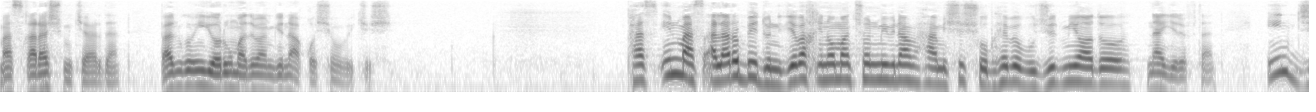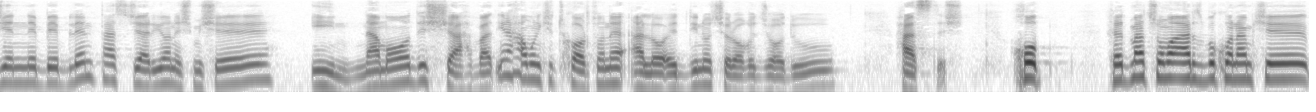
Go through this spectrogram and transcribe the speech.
مسخرش می‌کردن. بعد میگم این یارو اومده من میگه نقاشیمو بکش. پس این مسئله رو بدونید. یه وقت اینا من چون می‌بینم همیشه شبهه به وجود میاد و نگرفتن. این جن ببلن پس جریانش میشه این. نماد شهوت. این همونی که تو کارتون علاءالدین و چراغ جادو هستش. خب خدمت شما عرض بکنم که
